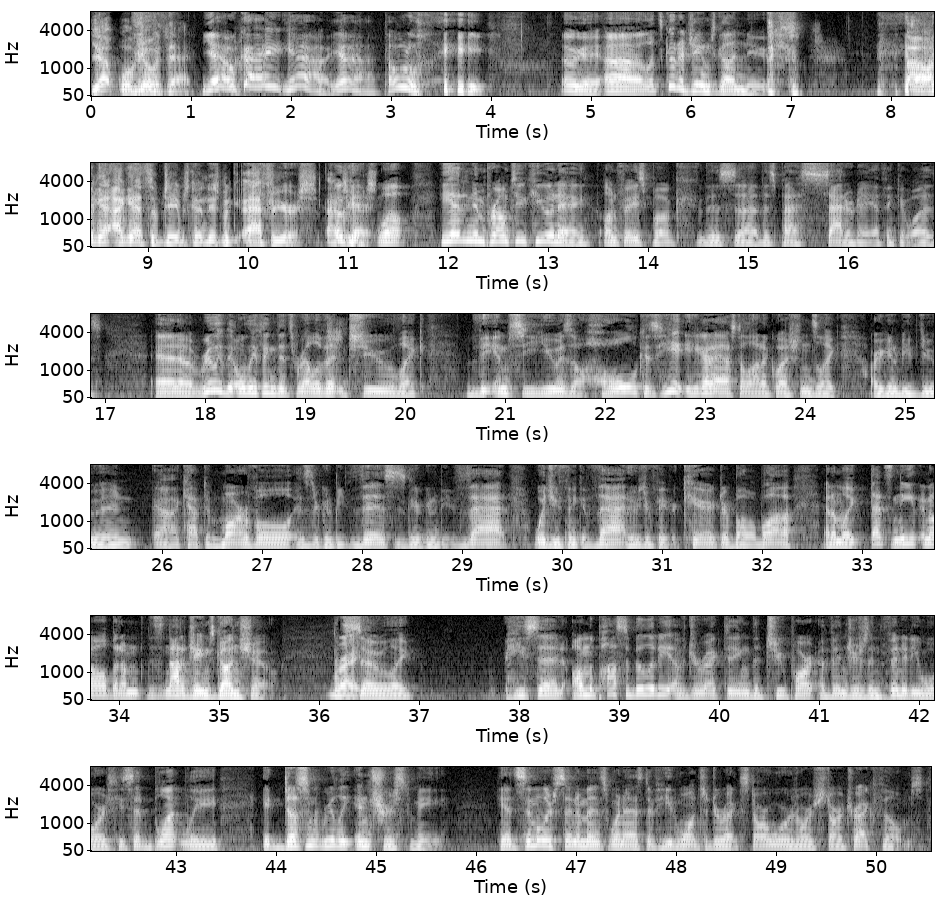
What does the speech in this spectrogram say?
Yep, we'll go with that. Yeah, okay. Yeah, yeah, totally. okay, uh, let's go to James Gunn news. oh, I got I got some James Gunn news, but after yours. After Okay, yours. well, he had an impromptu Q and A on Facebook this uh, this past Saturday, I think it was, and uh, really the only thing that's relevant to like the MCU as a whole, because he he got asked a lot of questions like, are you going to be doing uh, Captain Marvel? Is there going to be this? Is there going to be that? What do you think of that? Who's your favorite character? Blah blah blah. And I'm like, that's neat and all, but I'm this is not a James Gunn show. Right. So like he said on the possibility of directing the two-part Avengers Infinity Wars, he said bluntly, it doesn't really interest me. He had similar sentiments when asked if he'd want to direct Star Wars or Star Trek films,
